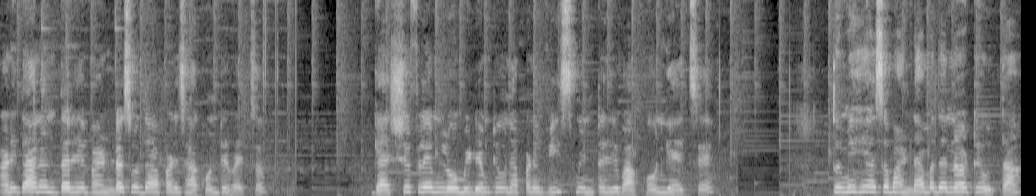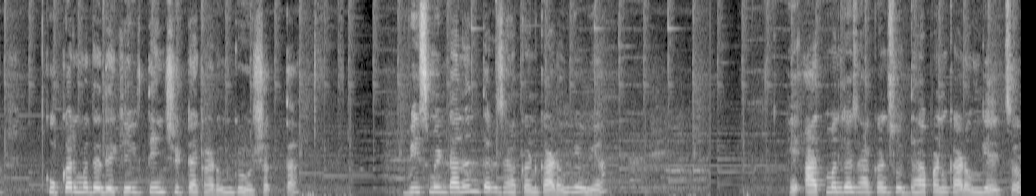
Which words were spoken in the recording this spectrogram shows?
आणि त्यानंतर हे भांडंसुद्धा आपण झाकून ठेवायचं. गॅसची फ्लेम लो मिडियम ठेवून आपण वीस मिनटं हे वाफवून घ्यायचे. तुम्ही हे असं भांड्यामध्ये न ठेवता कुकरमध्ये देखील तीन शिट्ट्या काढून घेऊ शकता. वीस मिनटानंतर झाकण काढून घेऊया. हे आतमधलं झाकणसुद्धा आपण काढून घ्यायचं.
